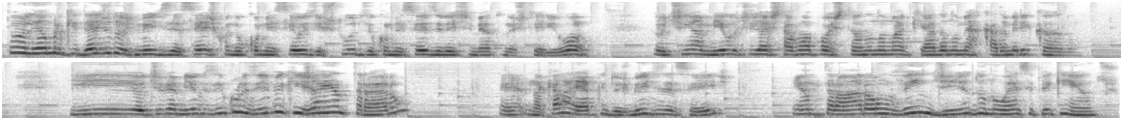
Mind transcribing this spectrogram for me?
Então eu lembro que desde 2016, quando eu comecei os estudos e comecei os investimentos no exterior, eu tinha amigos que já estavam apostando numa queda no mercado americano. E eu tive amigos, inclusive, que já entraram, é, naquela época, em 2016, entraram vendido no SP500,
